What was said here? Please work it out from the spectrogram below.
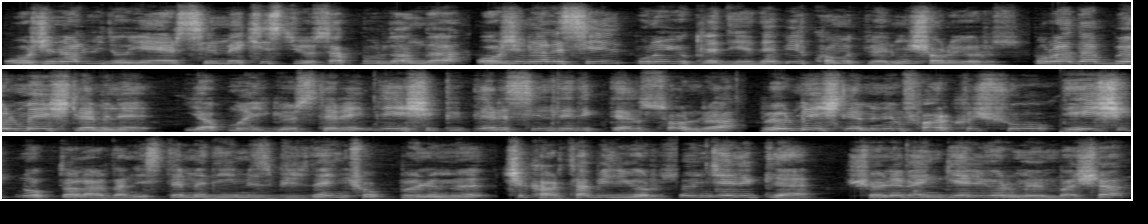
orijinal videoyu eğer silmek istiyorsak buradan da orijinali sil bunu yükle diye de bir komut vermiş oluyoruz. Burada bölme işlemini yapmayı göstereyim. Değişiklikleri sil dedikten sonra bölme işleminin farkı şu değişik noktalardan istemediğimiz birden çok bölümü çıkartabiliyoruz. Öncelikle Şöyle ben geliyorum en başa.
